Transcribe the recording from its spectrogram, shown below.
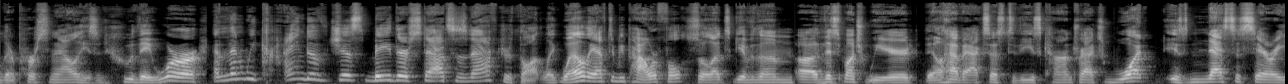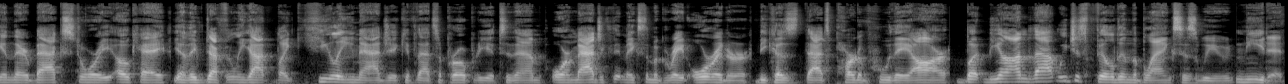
build their personalities and who they were, and then we kind of just made their stats as an afterthought. Like, well, they have to be powerful, so let's give them uh, this much weird. They'll have access to these contracts. What is necessary in their backstory? Okay, yeah, they've definitely got like healing magic if that's appropriate to them, or magic that makes them a great orator because that's part of who they are. But beyond that, we just filled in the blanks as we needed.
